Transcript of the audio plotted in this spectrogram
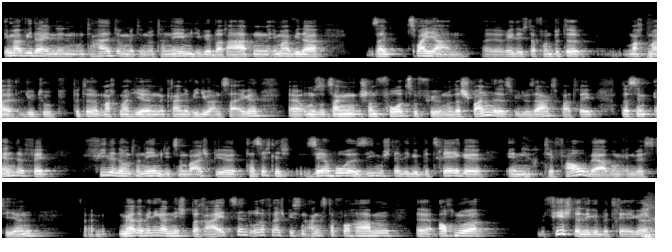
immer wieder in den Unterhaltungen mit den Unternehmen, die wir beraten, immer wieder seit zwei Jahren äh, rede ich davon, bitte macht mal YouTube, bitte macht mal hier eine kleine Videoanzeige, äh, um sozusagen schon vorzuführen. Und das Spannende ist, wie du sagst, Patrick, dass im Endeffekt viele der Unternehmen, die zum Beispiel tatsächlich sehr hohe siebenstellige Beträge in ja. TV-Werbung investieren, äh, mehr oder weniger nicht bereit sind oder vielleicht ein bisschen Angst davor haben, äh, auch nur vierstellige Beträge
